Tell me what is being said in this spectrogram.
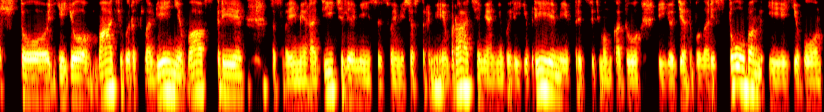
что ее мать выросла в Вене, в Австрии, со своими родителями, со своими сестрами и братьями. Они были евреями. И в 1937 году ее дед был арестован, и его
